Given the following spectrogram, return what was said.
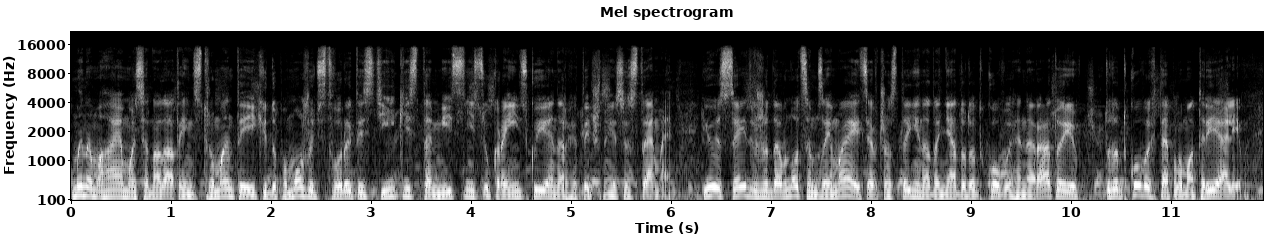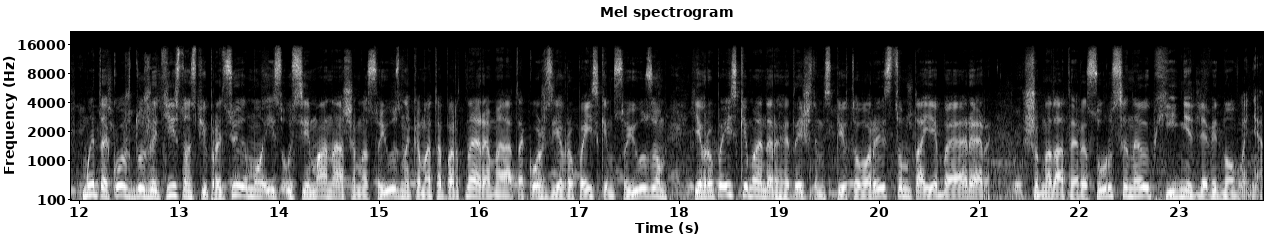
Ми намагаємося надати інструменти, які допоможуть створити стійкість та міцність української енергетичної системи. USAID вже давно цим займається в частині надання додаткових генераторів, додаткових тепломатеріалів. Ми також дуже тісно співпрацюємо із усіма нашими союзниками та партнерами, а також з Європейським союзом, європейським енергетичним співтовариством та ЄБРР, щоб надати ресурси необхідні для відновлення.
